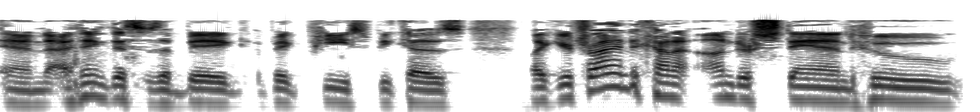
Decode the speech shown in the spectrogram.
and I think this is a big, a big piece because, like, you're trying to kind of understand who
